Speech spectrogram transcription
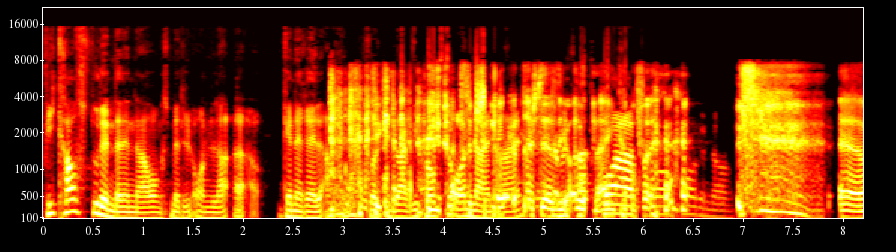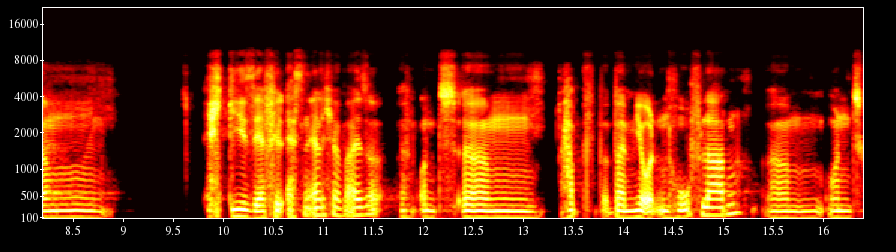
Wie kaufst du denn deine Nahrungsmittel online äh, generell ein? Ich sagen, wie kaufst du online ein? Da steht, dass ich online kaufe. ähm, ich gehe sehr viel essen, ehrlicherweise, und ähm, habe bei mir unten einen Hofladen ähm, und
